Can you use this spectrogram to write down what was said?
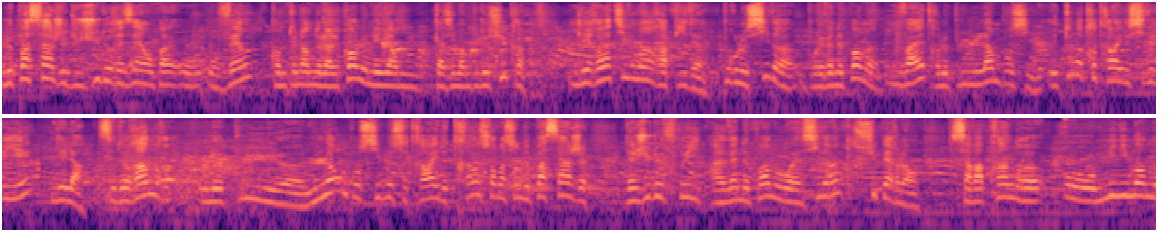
le passage du jus de raisin au, vin contenant de l'alcool, n'ayant quasiment plus de sucre, il est relativement rapide. Pour le cidre, pour les vins de pomme, il va être le plus lent possible. Et tout notre travail de cidrier, il est là. C'est de rendre le plus euh, long possible ce travail de transformation, de passage d'un jus de fruit à un vin de pomme ou un cidre, super long. Ça va prendre au minimum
